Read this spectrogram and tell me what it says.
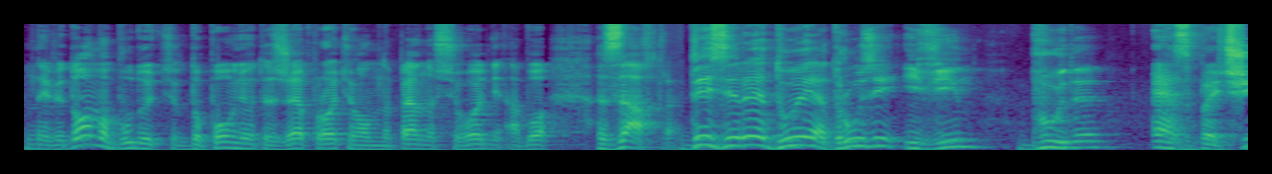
невідомо, будуть доповнювати вже протягом, напевно, сьогодні або завтра. Дезіре Дуе, друзі, і він буде. СБЧ.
